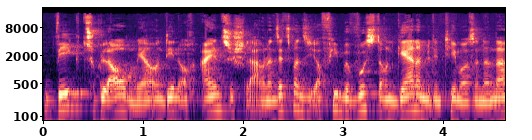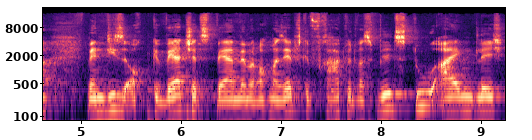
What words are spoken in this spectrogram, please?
Weg zu glauben, ja, und den auch einzuschlagen. Und dann setzt man sich auch viel bewusster und gerne mit den Themen auseinander, wenn diese auch gewertschätzt werden, wenn man auch mal selbst gefragt wird, was willst du eigentlich,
